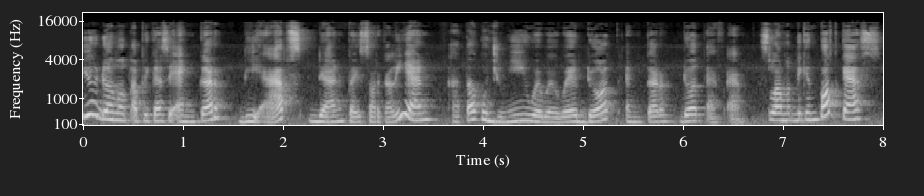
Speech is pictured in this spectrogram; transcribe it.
Yuk download aplikasi Anchor di apps dan Play Store kalian atau kunjungi www.anchor.fm. Selamat bikin podcast.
